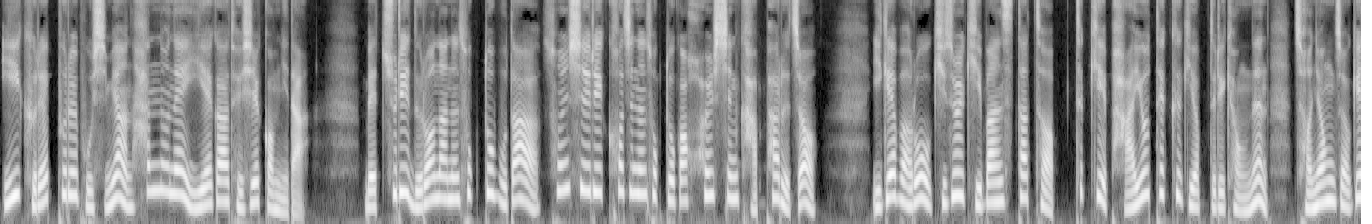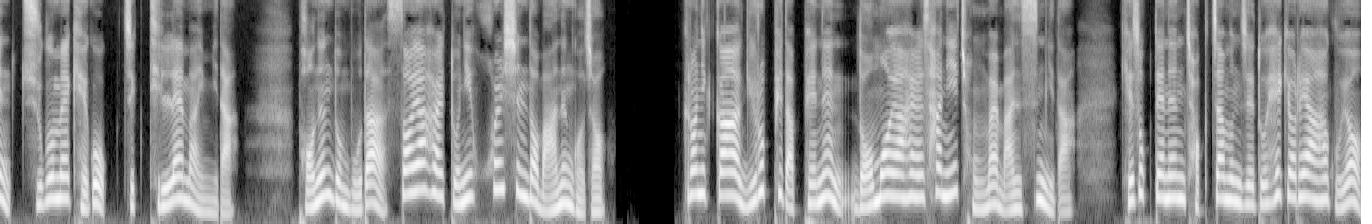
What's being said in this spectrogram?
이 그래프를 보시면 한눈에 이해가 되실 겁니다. 매출이 늘어나는 속도보다 손실이 커지는 속도가 훨씬 가파르죠. 이게 바로 기술 기반 스타트업, 특히 바이오테크 기업들이 겪는 전형적인 죽음의 계곡, 즉 딜레마입니다. 버는 돈보다 써야 할 돈이 훨씬 더 많은 거죠. 그러니까 뉴로핏 앞에는 넘어야 할 산이 정말 많습니다. 계속되는 적자 문제도 해결해야 하고요.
